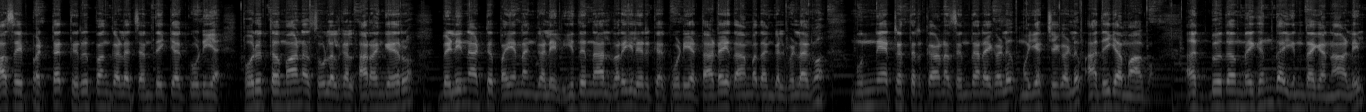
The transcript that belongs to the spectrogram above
ஆசைப்பட்ட திருப்பங்களை சந்திக்கக்கூடிய பொருத்தமான சூழல்கள் அரங்கேறும். வெளிநாட்டு பயணங்களில் இது நாள் வரையில் இருக்கக்கூடிய தடை தாமதங்கள் விலகும். முன்னேற்றத்திற்கான சிந்தனைகளும் முயற்சிகளும் அதிகமாகும். அற்புதம் மிகுந்த இன்றைய நாளில்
